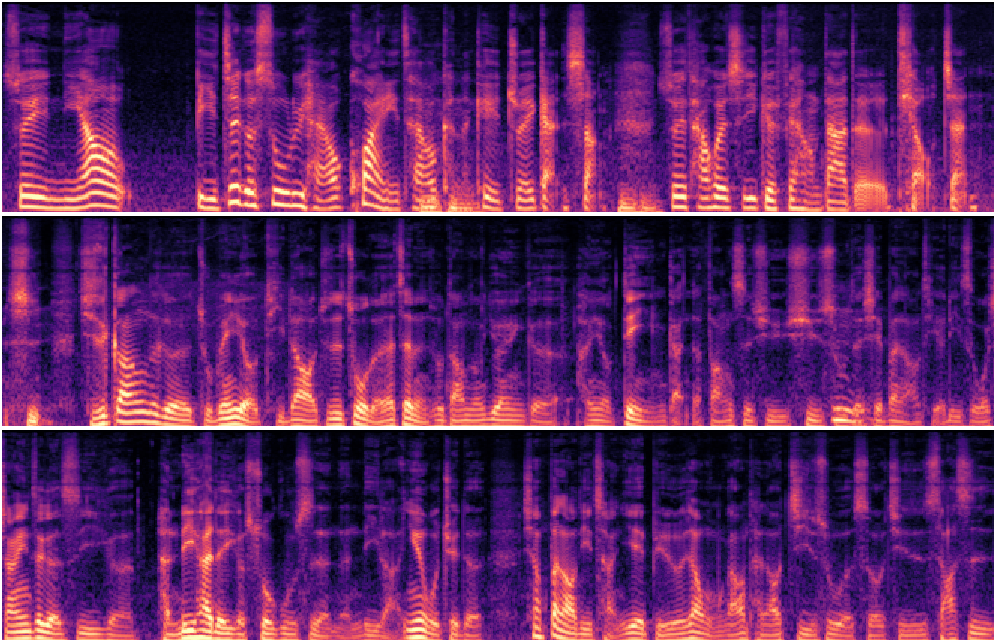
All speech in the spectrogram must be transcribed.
所以你要。比这个速率还要快，你才有可能可以追赶上，嗯嗯，所以它会是一个非常大的挑战。是，其实刚刚那个主编有提到，就是作者在这本书当中用一个很有电影感的方式去叙述这些半导体的例子。嗯。我相信这个是一个很厉害的一个说故事的能力啦。因为我觉得像半导体产业，比如说像我们刚刚谈到技术的时候，其实它是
